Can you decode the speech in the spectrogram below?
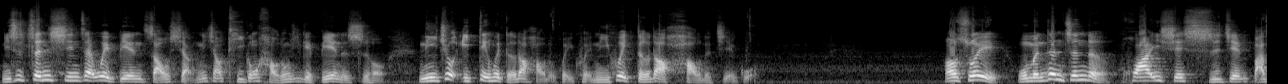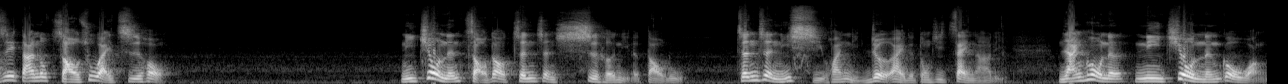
你是真心在为别人着想，你想要提供好东西给别人的时候，你就一定会得到好的回馈，你会得到好的结果。好，所以我们认真的花一些时间，把这些答案都找出来之后，你就能找到真正适合你的道路，真正你喜欢、你热爱的东西在哪里，然后呢，你就能够往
